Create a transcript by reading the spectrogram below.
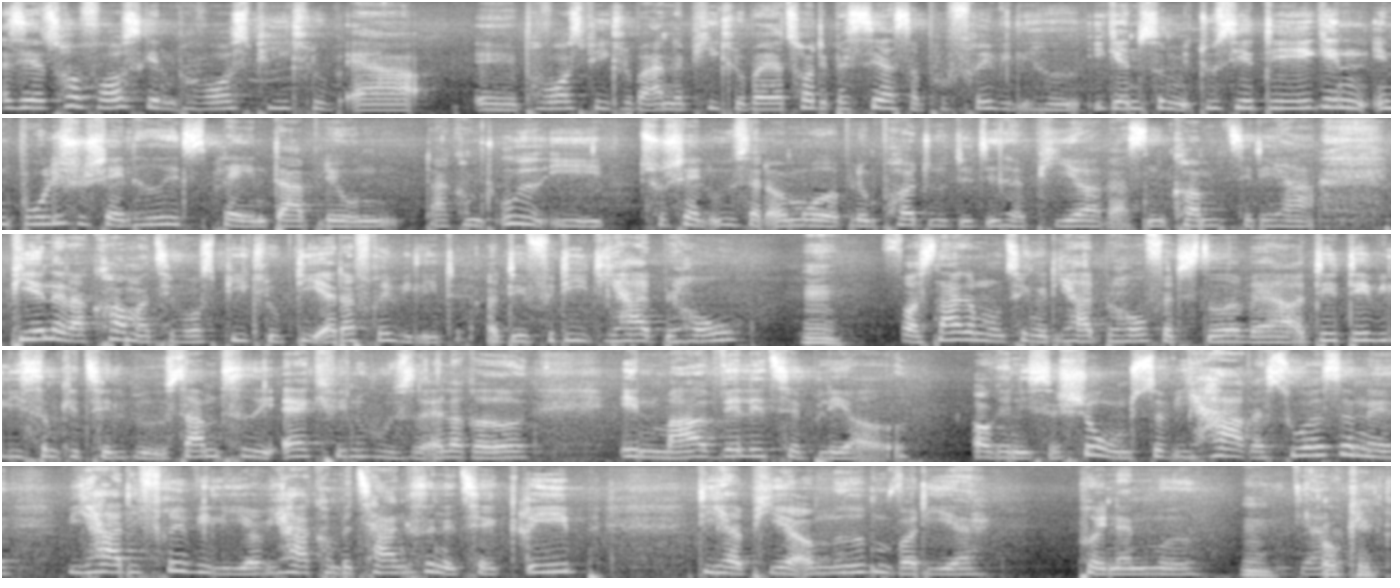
Altså jeg tror forskellen på vores pigeklub er øh, på vores pigeklub og andre pigeklubber. Jeg tror, det baserer sig på frivillighed. Igen, som du siger, det er ikke en, en boligsocial helhedsplan, der er, blevet, der er kommet ud i et socialt udsat område og blevet påduttet de her piger og være sådan, kom til det her. Pigerne, der kommer til vores pigeklub, de er der frivilligt, og det er fordi, de har et behov mm. for at snakke om nogle ting, og de har et behov for et sted at være, og det er det, vi ligesom kan tilbyde. Samtidig er Kvindehuset allerede en meget veletableret organisation, så vi har ressourcerne, vi har de frivillige, og vi har kompetencerne til at gribe de her piger og møde dem, hvor de er på en anden måde. Mm, okay.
